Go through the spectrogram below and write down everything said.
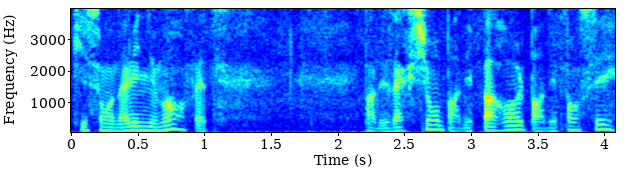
qui sont en alignement en fait. Par des actions, par des paroles, par des pensées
